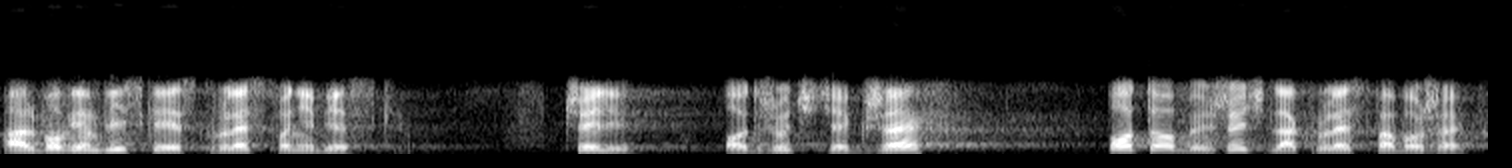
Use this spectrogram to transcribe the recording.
albowiem bliskie jest Królestwo Niebieskie. Czyli odrzućcie grzech po to, by żyć dla Królestwa Bożego.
